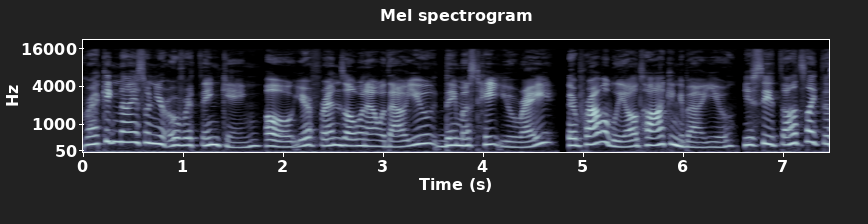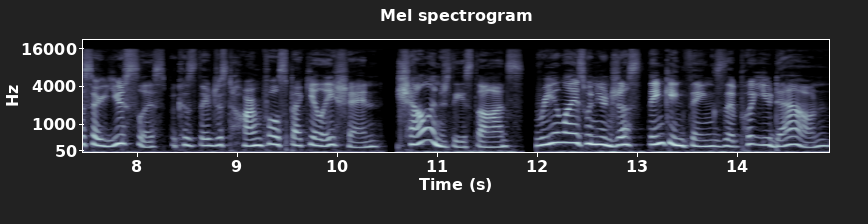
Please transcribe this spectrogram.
Recognize when you're overthinking. Oh, your friends all went out without you? They must hate you, right? They're probably all talking about you. You see, thoughts like this are useless because they're just harmful speculation. Challenge these thoughts. Realize when you're just thinking things that put you down.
